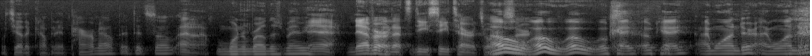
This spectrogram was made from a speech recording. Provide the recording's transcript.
what's the other company? Paramount that did some. I don't know. Warner Brothers, maybe. Yeah, never. Yeah. That's DC territory. Oh, sir. oh, oh, okay, okay. I wonder, I wonder.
